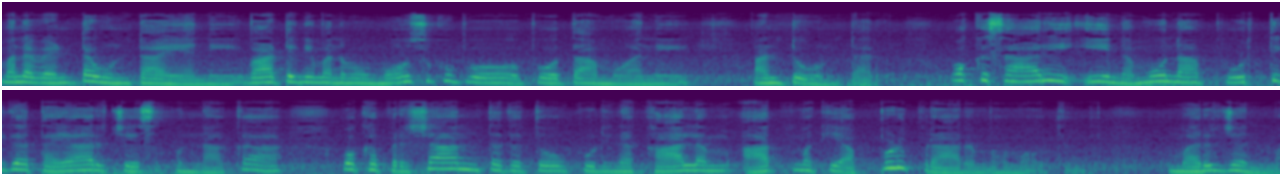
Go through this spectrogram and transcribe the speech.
మన వెంట ఉంటాయని వాటిని మనము మోసుకుపో పోతాము అని అంటూ ఉంటారు. ఒకసారి ఈ నమూనా పూర్తిగా తయారు చేసుకున్నాక ఒక ప్రశాంతతతో కూడిన కాలం ఆత్మకి అప్పుడు ప్రారంభమవుతుంది. మరుజన్మ.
